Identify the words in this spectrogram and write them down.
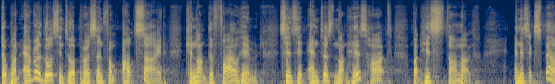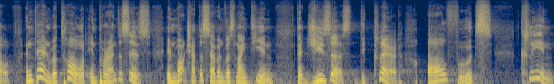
that whatever goes into a person from outside cannot defile him, since it enters not his heart, but his stomach, and is expelled. And then we're told in parenthesis in Mark chapter 7, verse 19, that Jesus declared all foods clean.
